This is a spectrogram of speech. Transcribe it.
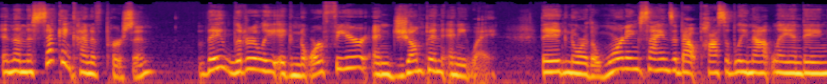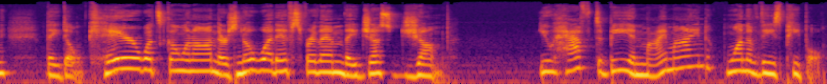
And then the second kind of person, they literally ignore fear and jump in anyway. They ignore the warning signs about possibly not landing. They don't care what's going on. There's no what ifs for them. They just jump. You have to be, in my mind, one of these people.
